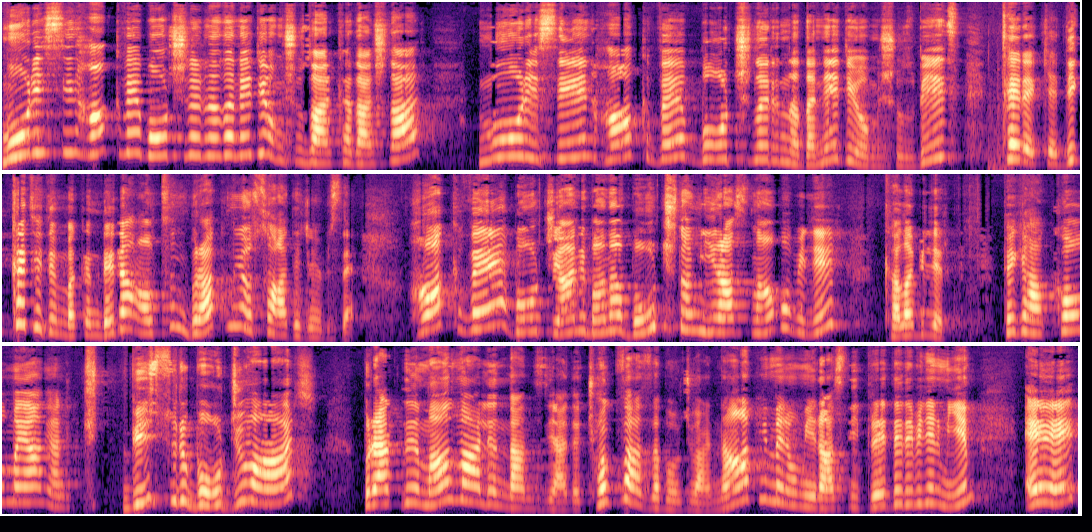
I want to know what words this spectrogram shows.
Muris'in hak ve borçlarına da ne diyormuşuz arkadaşlar? Muris'in hak ve borçlarına da ne diyormuşuz biz? Tereke. Dikkat edin bakın dede altın bırakmıyor sadece bize. Hak ve borç yani bana borç da miras ne yapabilir? Kalabilir. Peki hakkı olmayan yani bir sürü borcu var. Bıraktığı mal varlığından ziyade çok fazla borcu var. Ne yapayım ben o miras deyip reddedebilir miyim? Evet.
